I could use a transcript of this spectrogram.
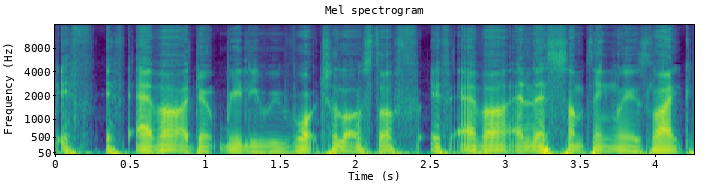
if if ever. I don't really rewatch a lot of stuff, if ever, unless something is like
